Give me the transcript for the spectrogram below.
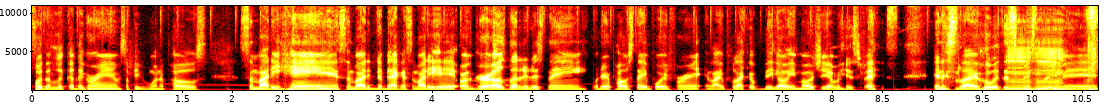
for the look of the gram. So people want to post somebody hand, somebody the back of somebody's head, or girls love to do this thing where they post their boyfriend and like put like a big old emoji over his face, and it's like, who is this mystery Mhm. man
